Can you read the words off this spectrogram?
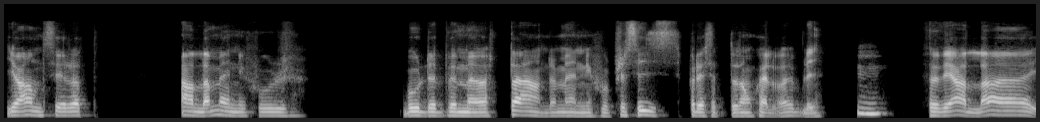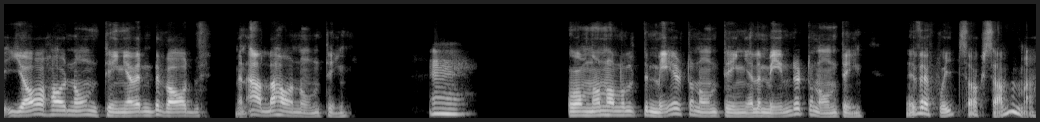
jag anser att alla människor borde bemöta andra människor precis på det sättet de själva vill bli. Mm. För vi alla, jag har någonting, jag vet inte vad, men alla har någonting. Mm. Och om någon har lite mer av någonting eller mindre av någonting, det är väl skitsak samma.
